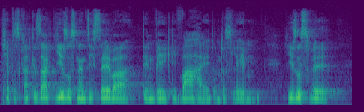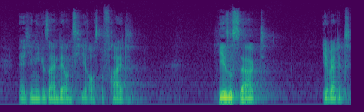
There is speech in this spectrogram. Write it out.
Ich habe das gerade gesagt, Jesus nennt sich selber den Weg, die Wahrheit und das Leben. Jesus will derjenige sein, der uns hieraus befreit. Jesus sagt, ihr werdet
